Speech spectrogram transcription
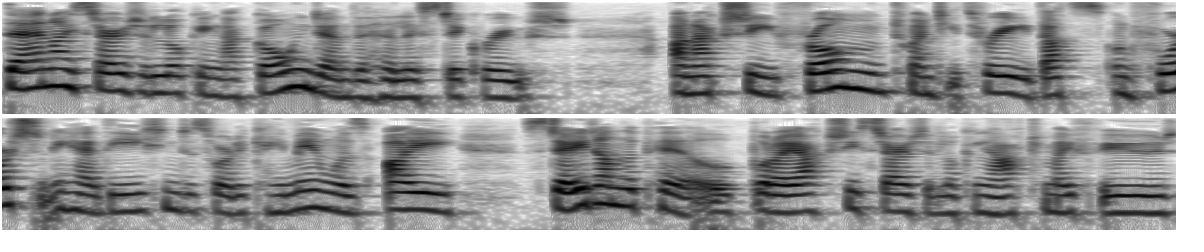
then I started looking at going down the holistic route. And actually, from 23, that's unfortunately how the eating disorder came in. Was I stayed on the pill, but I actually started looking after my food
